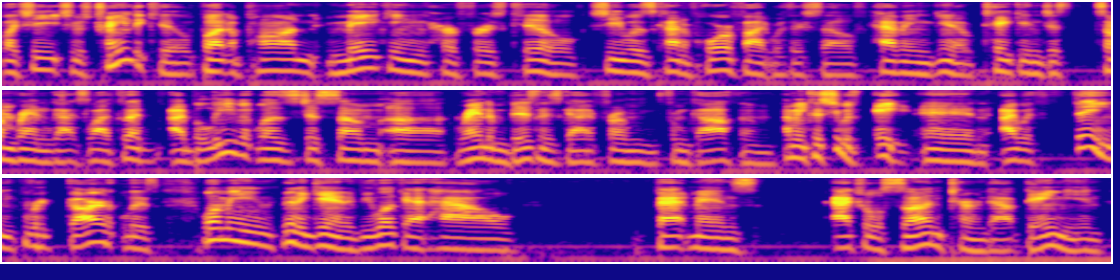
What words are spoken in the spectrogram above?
like she she was trained to kill, but upon making her first kill, she was kind of horrified with herself, having you know taken just some random guy's life because I, I believe it was just some uh, random business guy from from Gotham. I mean, because she was eight, and I would think, regardless. Well, I mean, then again, if you look at how Batman's actual son turned out, Damian,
